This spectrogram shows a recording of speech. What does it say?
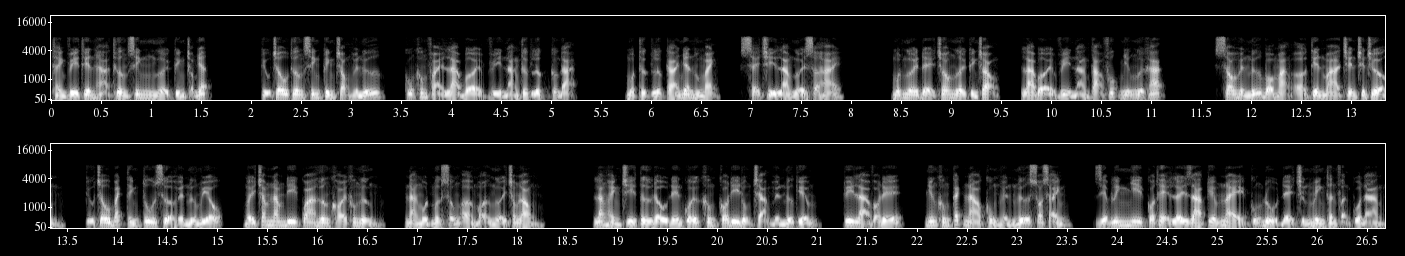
thành vì thiên hạ thương sinh người kính trọng nhất. Cựu châu thương sinh kính trọng huyền nữ, cũng không phải là bởi vì nàng thực lực cường đại. Một thực lực cá nhân hùng mạnh, sẽ chỉ làm người sợ hãi. Một người để cho người kính trọng là bởi vì nàng tạo phúc những người khác. Sau huyền nữ bỏ mạng ở tiên ma trên chiến trường cựu châu bách tính tu sửa huyền nữ miếu, mấy trăm năm đi qua hương khói không ngừng, nàng một mực sống ở mọi người trong lòng. Lăng hành chỉ từ đầu đến cuối không có đi đụng chạm huyền nữ kiếm, tuy là võ đế, nhưng không cách nào cùng huyền nữ so sánh, diệp linh nhi có thể lấy ra kiếm này cũng đủ để chứng minh thân phận của nàng.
